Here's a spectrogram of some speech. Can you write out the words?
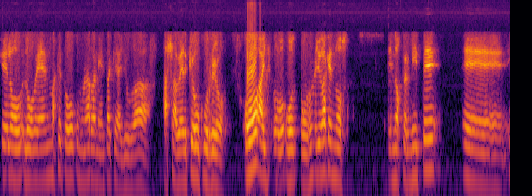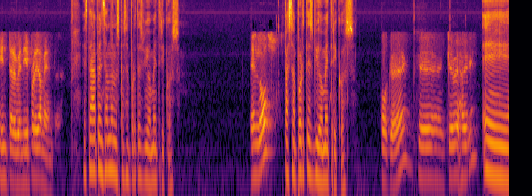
que lo, lo, ven más que todo como una herramienta que ayuda a, saber qué ocurrió o, o, o, una ayuda que nos, nos permite eh, intervenir previamente. Estaba pensando en los pasaportes biométricos. ¿En los? Pasaportes biométricos. Ok, ¿qué, ves ahí? Eh,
